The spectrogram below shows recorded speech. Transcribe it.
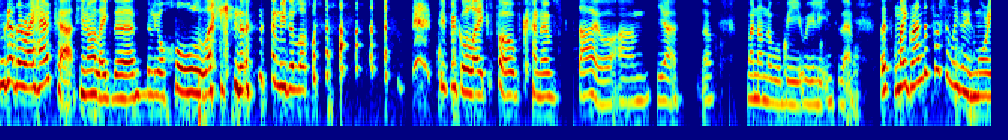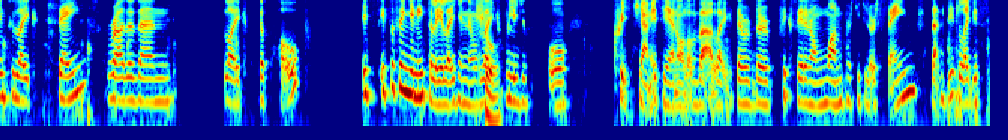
He's got the right haircut, you know, like the the little hole, like in the, the middle of typical like Pope kind of style. Um, yeah, no, my nonna will be really into them. Let's, my granddad, for some reason, is more into like saints rather than like the Pope. It's it's a thing in Italy, like you know, Sure. like religious people, Christianity, and all of that. Like they're they're fixated on one particular saint that did like this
